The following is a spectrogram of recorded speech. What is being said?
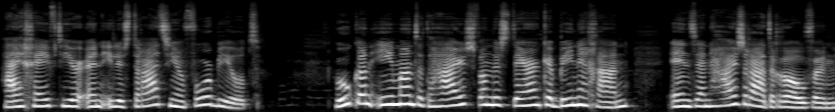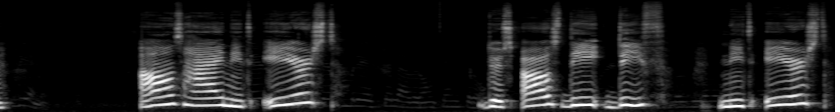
Hij geeft hier een illustratie, een voorbeeld. Hoe kan iemand het huis van de sterke binnengaan en zijn huisraad roven? Als hij niet eerst dus als die dief niet eerst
